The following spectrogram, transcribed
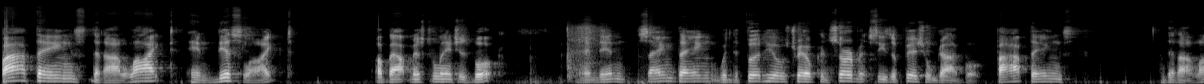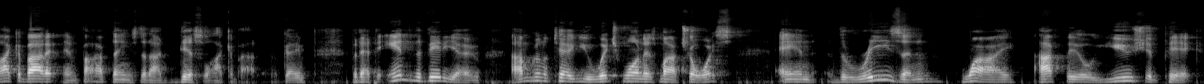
five things that I liked and disliked about Mr. Lynch's book. And then same thing with the Foothills Trail Conservancy's official guidebook. Five things that I like about it and five things that I dislike about it. Okay. But at the end of the video, I'm going to tell you which one is my choice and the reason why I feel you should pick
